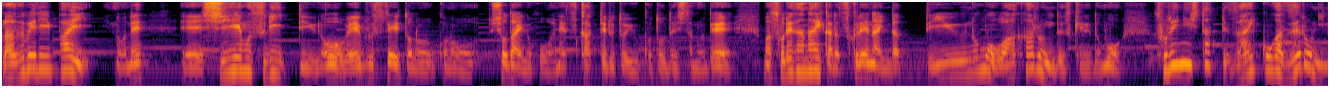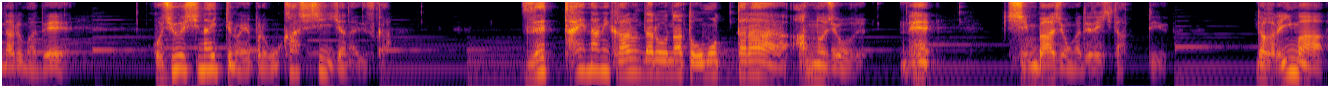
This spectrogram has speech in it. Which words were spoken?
ラズベリーパイのね、えー、CM3 っていうのをウェーブステートのこの初代の方はね使ってるということでしたので、まあ、それがないから作れないんだっていうのもわかるんですけれどもそれにしたって在庫がゼロになるまで補充しないっていうのはやっぱりおかしいじゃないですか。絶対何かあるんだろうなと思ったら案の定ね新バージョンが出てきたっていうだから今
